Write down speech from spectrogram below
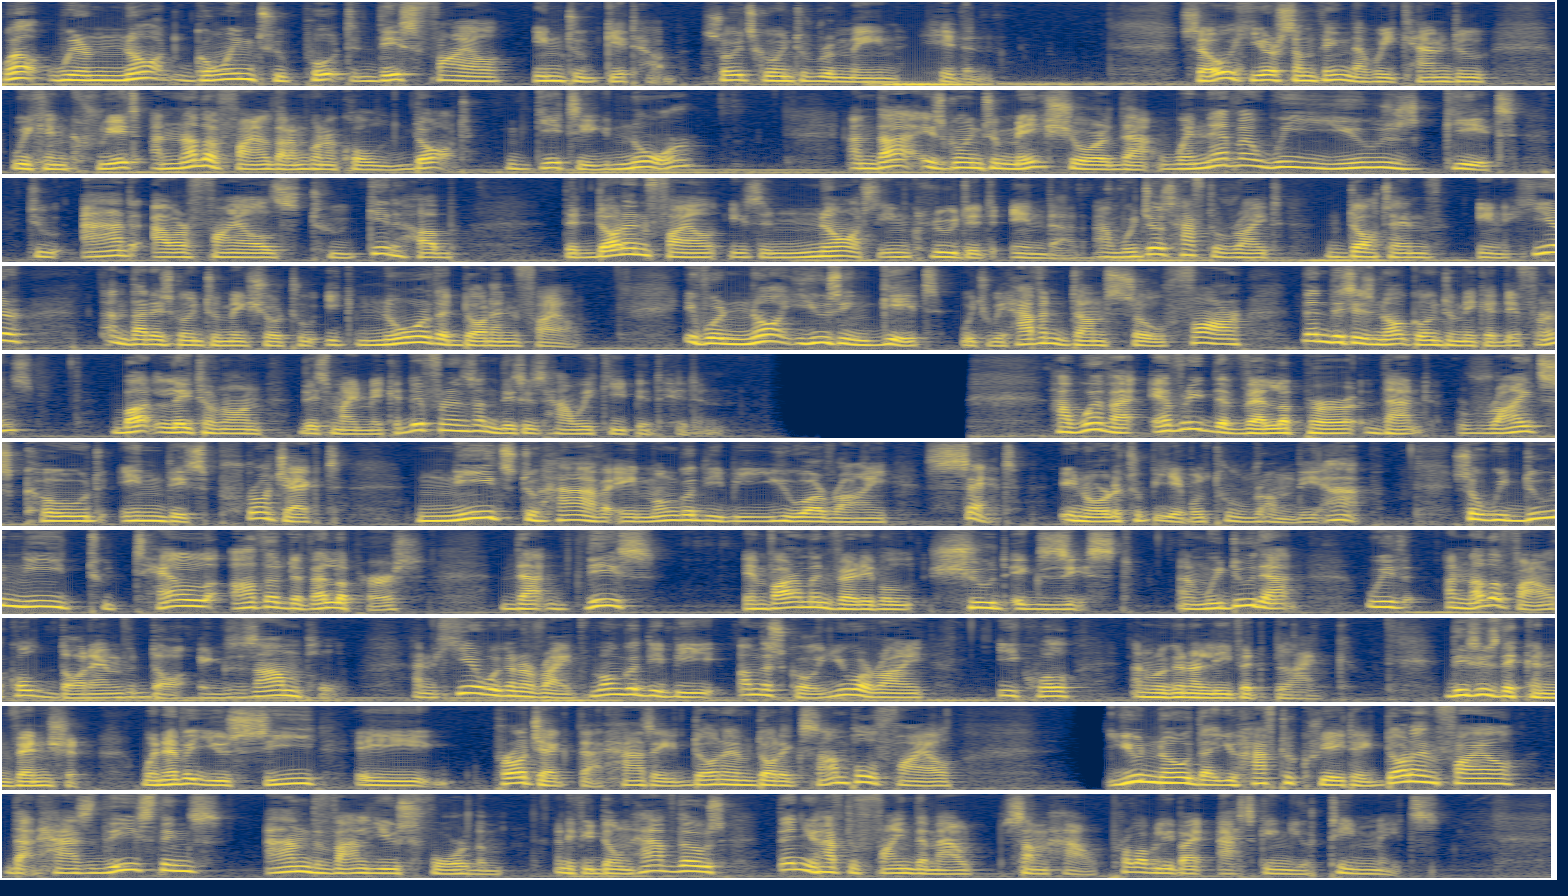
Well, we're not going to put this file into GitHub, so it's going to remain hidden. So here's something that we can do. We can create another file that I'm going to call .gitignore, and that is going to make sure that whenever we use Git to add our files to GitHub, the .env file is not included in that. And we just have to write .env in here, and that is going to make sure to ignore the .env file. If we're not using Git, which we haven't done so far, then this is not going to make a difference. But later on, this might make a difference, and this is how we keep it hidden. However, every developer that writes code in this project needs to have a MongoDB URI set in order to be able to run the app. So we do need to tell other developers that this environment variable should exist. And we do that with another file called .env.example. And here we're going to write mongodb underscore URI equal, and we're going to leave it blank. This is the convention. Whenever you see a project that has a .env.example file, you know that you have to create a .env file that has these things and values for them. And if you don't have those, then you have to find them out somehow, probably by asking your teammates.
